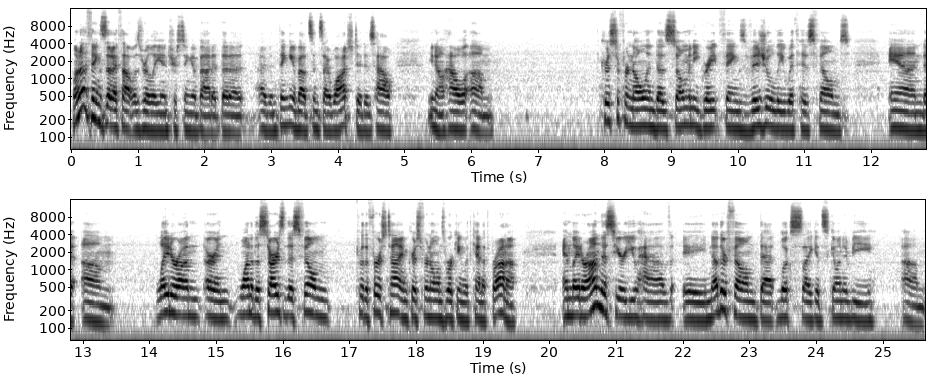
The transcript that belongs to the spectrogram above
one of the things that I thought was really interesting about it that uh, I've been thinking about since I watched it is how, you know, how um, Christopher Nolan does so many great things visually with his films, and um, later on, or in one of the stars of this film, for the first time, Christopher Nolan's working with Kenneth Branagh. And later on this year, you have another film that looks like it's going to be um,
